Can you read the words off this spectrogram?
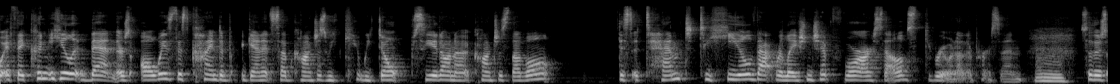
if they couldn't heal it then, there's always this kind of again, it's subconscious. We can't, we don't see it on a conscious level. This attempt to heal that relationship for ourselves through another person. Mm. So there's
